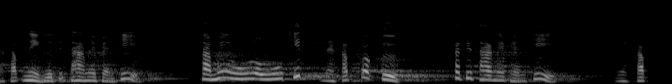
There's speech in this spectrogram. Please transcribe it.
นะครับนี่คือทิศทางในแผนที่ทำให้รู้เรารู้ทิศนะครับ ก็คือถ้าทิศทางในแผนที่นะครับ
